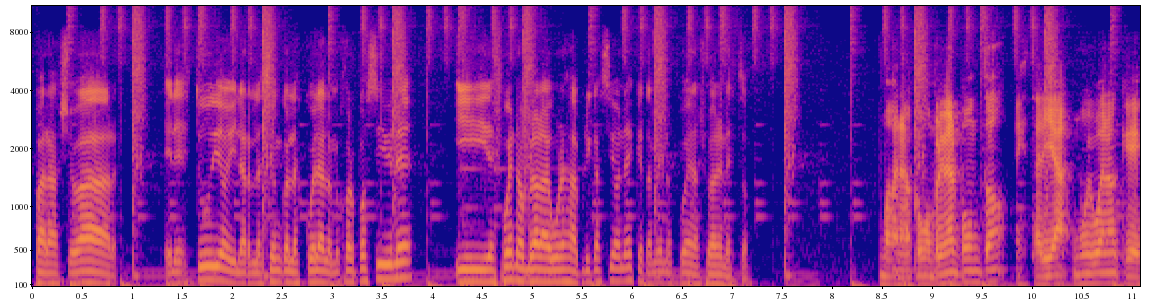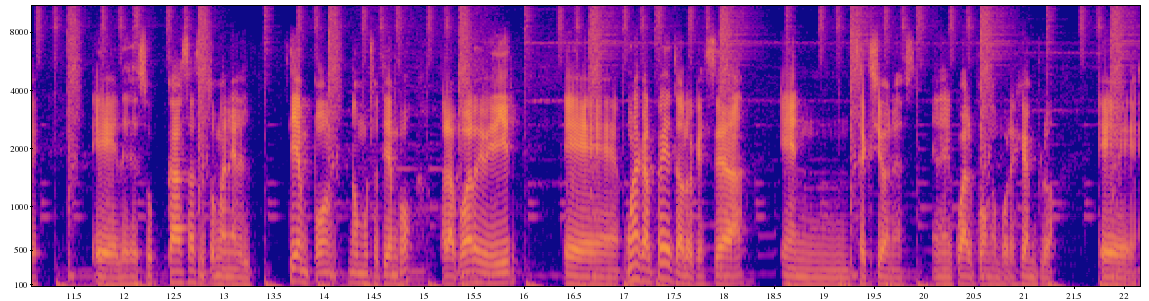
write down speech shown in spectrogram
para llevar el estudio y la relación con la escuela lo mejor posible y después nombrar algunas aplicaciones que también nos pueden ayudar en esto. Bueno, como primer punto, estaría muy bueno que eh, desde sus casas se tomen el tiempo, no mucho tiempo, para poder dividir eh, una carpeta o lo que sea en secciones, en el cual pongan, por ejemplo, eh,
